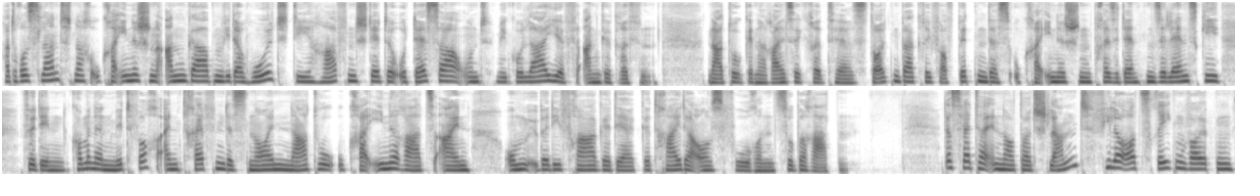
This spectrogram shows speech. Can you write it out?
hat Russland nach ukrainischen Angaben wiederholt die Hafenstädte Odessa und Mikolajew angegriffen. NATO-Generalsekretär Stoltenberg rief auf Bitten des ukrainischen Präsidenten Zelensky für den kommenden Mittwoch ein Treffen des neuen NATO-Ukraine-Rats ein, um über die Frage der Getreideausfuhren zu beraten. Das Wetter in Norddeutschland, vielerorts Regenwolken,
